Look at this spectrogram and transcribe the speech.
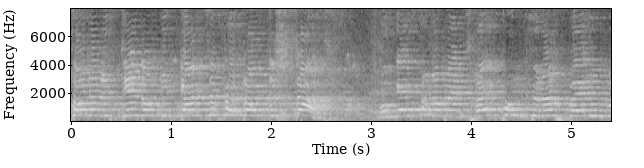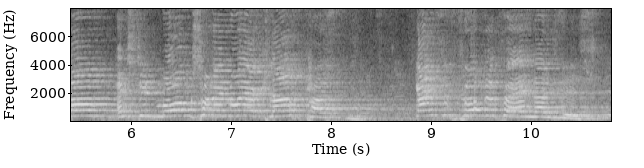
sondern es geht um die ganze verdammte Stadt. Wo gestern noch ein Treffpunkt für Nachbarinnen war, entsteht morgen schon ein neuer Glaskasten. Ganze Viertel verändern sich.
